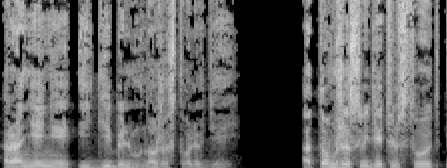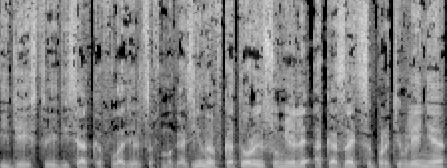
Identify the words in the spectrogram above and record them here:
ранение и гибель множества людей. О том же свидетельствуют и действия десятков владельцев магазинов, которые сумели оказать сопротивление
